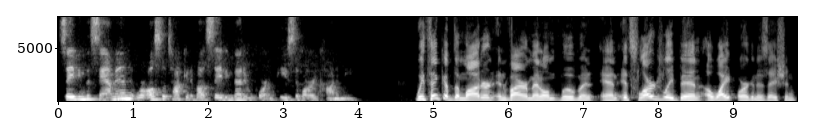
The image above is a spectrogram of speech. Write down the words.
saving the salmon, we're also talking about saving that important piece of our economy. We think of the modern environmental movement, and it's largely been a white organization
